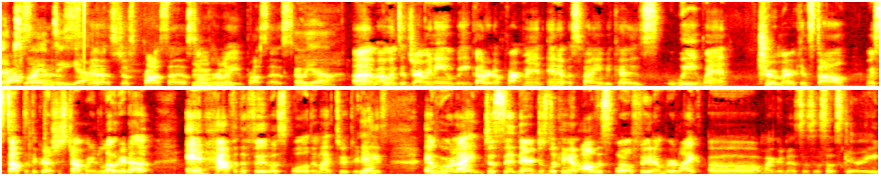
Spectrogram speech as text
X, Y, and Z. Yeah. Yeah, it's just processed, mm-hmm. overly processed. Oh yeah. Um, I went to Germany and we got an apartment, and it was funny because we went true American style. We stopped at the grocery store and we loaded up, and half of the food was spoiled in like two or three yeah. days. And we were like just sitting there, just looking at all this spoiled food, and we're like, "Oh my goodness, this is so scary."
